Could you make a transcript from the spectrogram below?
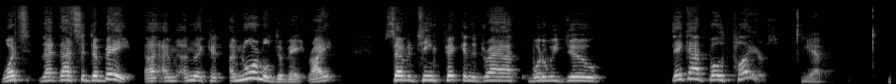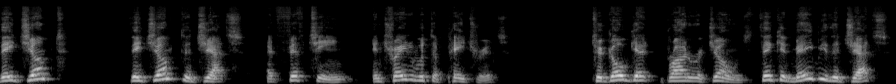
What's that? That's a debate. I, am like a, a normal debate, right? 17th pick in the draft. What do we do? They got both players. Yep. They jumped, they jumped the Jets at 15 and traded with the Patriots to go get Broderick Jones, thinking maybe the Jets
